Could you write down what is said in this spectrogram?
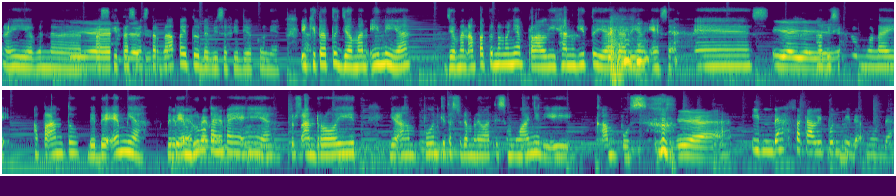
Oh, iya bener. Iya, Pas kita iya, semester iya. berapa itu udah bisa video call ya? Ih kita tuh zaman ini ya, zaman apa tuh namanya peralihan gitu ya dari yang SMS, iya iya iya habis itu mulai apaan tuh BBM ya? BBM, BBM, dulu kan BBM. kayaknya ya. Terus Android. Ya ampun, kita sudah melewati semuanya di kampus. iya indah sekalipun Hmm. tidak mudah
